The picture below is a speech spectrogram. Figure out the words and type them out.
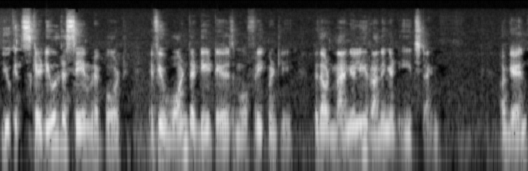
You can schedule the same report if you want the details more frequently without manually running it each time. Again,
